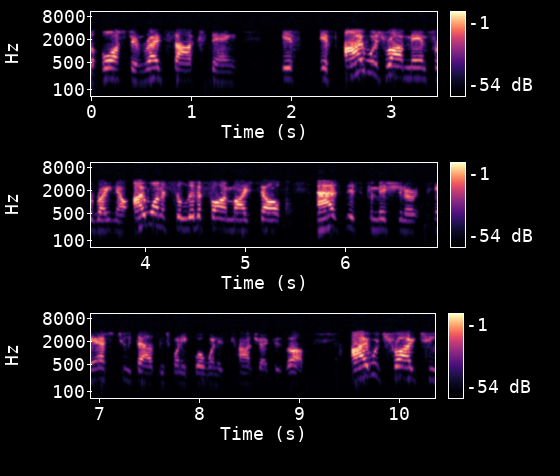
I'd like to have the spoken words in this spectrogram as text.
the Boston Red Sox thing. If if I was Rob Manfred right now, I want to solidify myself as this commissioner past 2024 when his contract is up. I would try to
